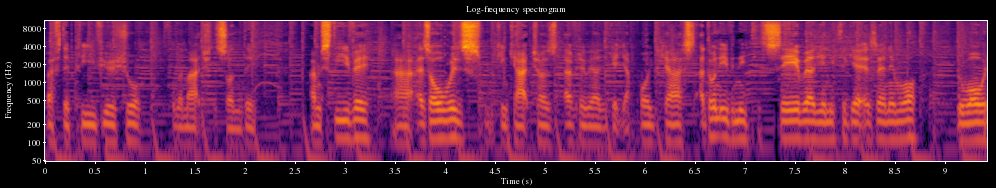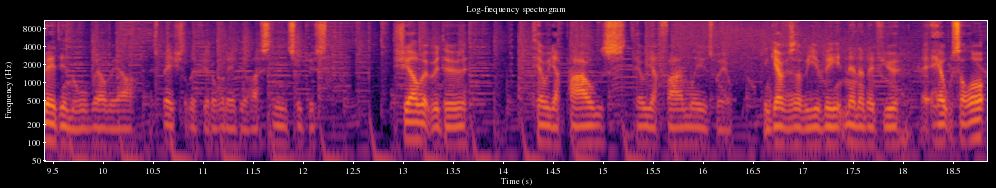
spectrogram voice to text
with the preview show for the match on Sunday. I'm Stevie. Uh, as always, you can catch us everywhere you get your podcast. I don't even need to say where you need to get us anymore. You already know where we are, especially if you're already listening. So just share what we do, tell your pals, tell your family as well and give us a wee rating and a review. It helps a lot.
